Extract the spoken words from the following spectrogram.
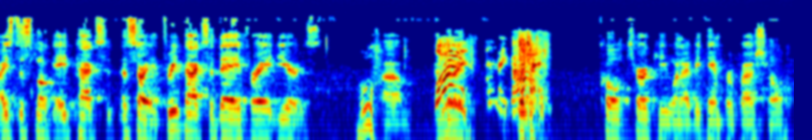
I used to smoke eight packs, uh, sorry, three packs a day for eight years. Um, What? Oh my god. cold turkey when I became professional,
